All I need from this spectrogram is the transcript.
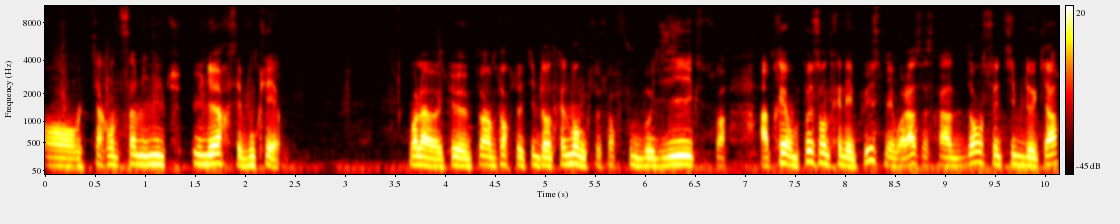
en 45 minutes, une heure, c'est bouclé. Hein. Voilà, que peu importe le type d'entraînement, que ce soit full body, que ce soit. Après, on peut s'entraîner plus, mais voilà, ce sera dans ce type de cas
